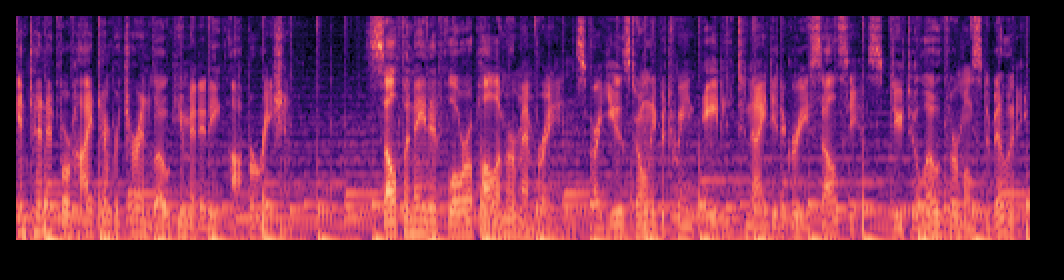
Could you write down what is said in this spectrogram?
intended for high temperature and low humidity operation. Sulfonated fluoropolymer membranes are used only between 80 to 90 degrees Celsius due to low thermal stability,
